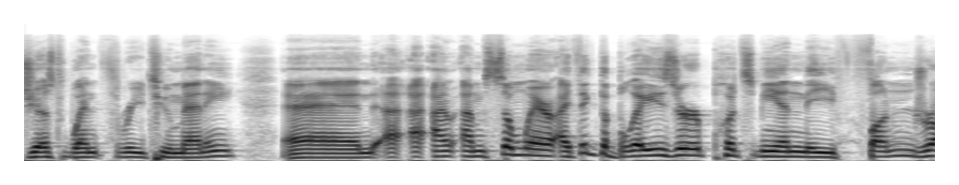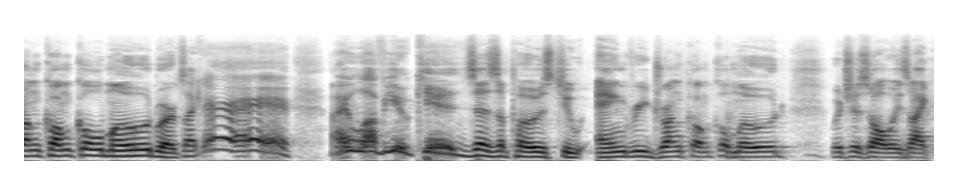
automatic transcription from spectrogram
just went three too many. And I, am somewhere, I think the Blazer puts me in the fun drunk uncle mode where it's like, hey, I love you kids, as opposed to angry drunk uncle mode, which is always like,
